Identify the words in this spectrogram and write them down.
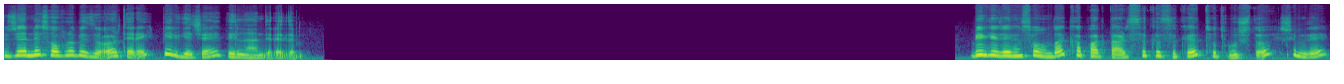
üzerine sofra bezi örterek bir gece dinlendirelim. Bir gecenin sonunda kapaklar sıkı sıkı tutmuştu. Şimdi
